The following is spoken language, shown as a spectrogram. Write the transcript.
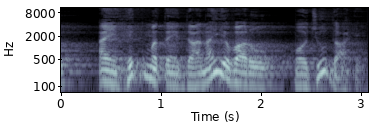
۽ حڪمت ۽ دانائيءَ وارو موجود آهي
